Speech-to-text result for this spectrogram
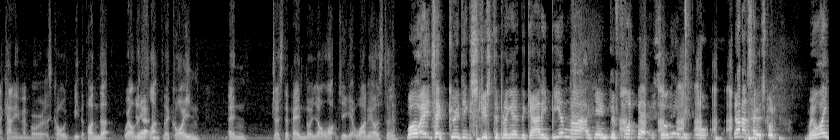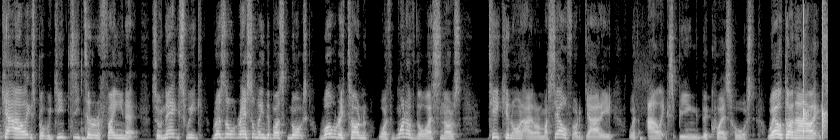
I can't even remember what it's called. Beat the pundit, where they Yeah. flip the coin, and just depending on your luck, you get one of us two. Well, it's a good excuse to bring out the Gary Beer mat again to flip it. So there we go. That's how it's going. We like it, Alex, but we need to refine it. So next week, Wrestle- Wrestlemind the Buzznocks will return with one of the listeners taking on either myself or Gary, with Alex being the quiz host. Well done, Alex.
